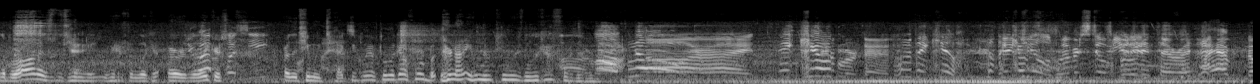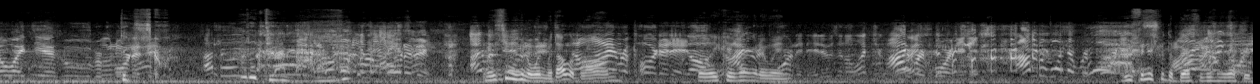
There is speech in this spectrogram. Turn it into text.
LeBron is the team that we have to look at, or the Lakers are the team we technically have to look out for, but they're not even the team we have to look out for, though. Oh no! Alright. They killed. People are dead. Who they killed? They killed whoever's still muted. right I have no idea who reported it. What a team. Who reported it? I this team's gonna win without No, I LeBron. reported it. The Lakers aren't gonna win. It. it was an electric. I right? reported it. I'm the one that reported We finished with the best division record,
